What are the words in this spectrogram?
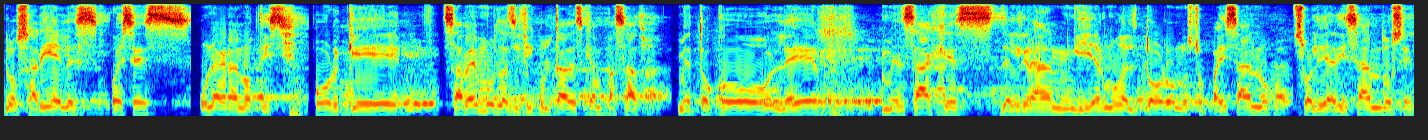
los Arieles, pues es una gran noticia, porque sabemos las dificultades que han pasado. Me tocó leer mensajes del gran Guillermo del Toro, nuestro paisano, solidarizándose.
